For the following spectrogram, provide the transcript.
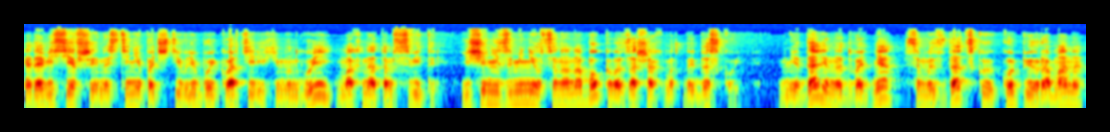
когда висевший на стене почти в любой квартире Хемингуэй в мохнатом свитере еще не заменился на Набокова за шахматной доской, мне дали на два дня самоиздатскую копию романа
